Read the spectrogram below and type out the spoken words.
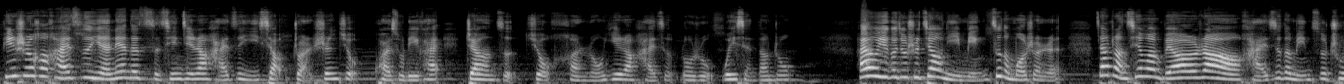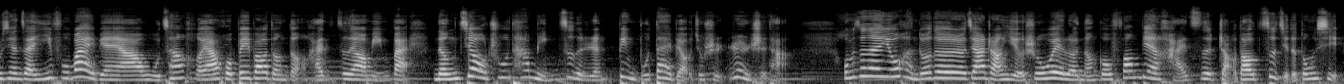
平时和孩子演练的此情景，让孩子一笑，转身就快速离开，这样子就很容易让孩子落入危险当中。还有一个就是叫你名字的陌生人，家长千万不要让孩子的名字出现在衣服外边呀、午餐盒呀或背包等等。孩子要明白，能叫出他名字的人，并不代表就是认识他。我们现在有很多的家长也是为了能够方便孩子找到自己的东西，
